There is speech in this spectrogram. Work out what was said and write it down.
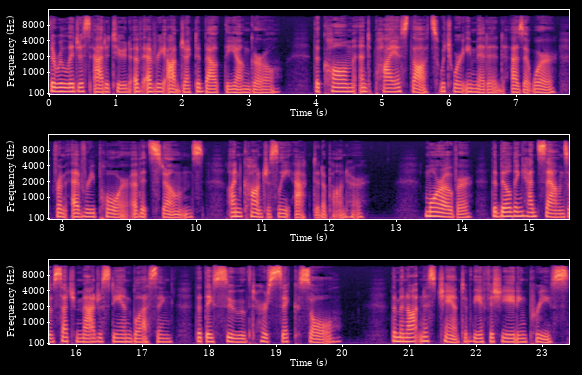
the religious attitude of every object about the young girl, the calm and pious thoughts which were emitted, as it were, from every pore of its stones, unconsciously acted upon her. Moreover, the building had sounds of such majesty and blessing that they soothed her sick soul. The monotonous chant of the officiating priests,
